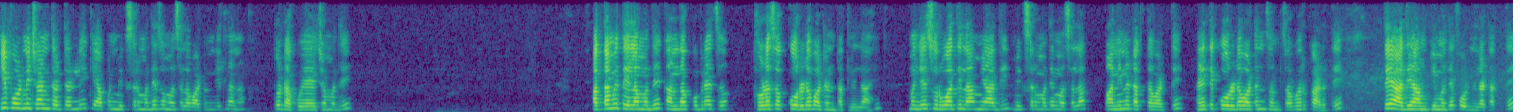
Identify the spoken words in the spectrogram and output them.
ही फोडणी छान तडतडली की आपण मिक्सरमध्ये जो मसाला वाटून घेतला ना तो टाकूया याच्यामध्ये. आता मी तेलामध्ये कांदा खोबऱ्याचं थोडंसं कोरडं वाटण टाकलेलं आहे. म्हणजे सुरुवातीला मी आधी मिक्सरमध्ये मसाला पाणी न टाकता वाटते आणि ते कोरडं वाटण चमचाभर काढते. ते आधी आमटीमध्ये फोडणीला टाकते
